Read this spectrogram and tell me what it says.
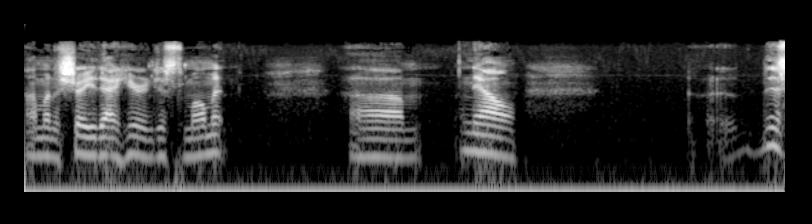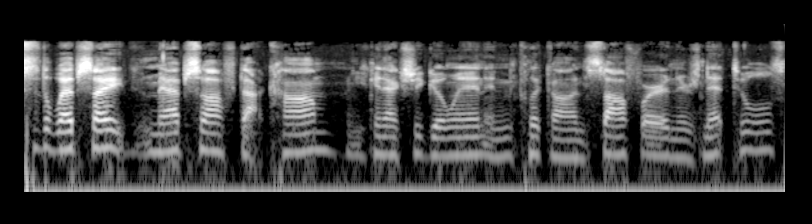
I'm going to show you that here in just a moment. Um, now, this is the website mabsoft.com you can actually go in and click on software and there's NetTools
